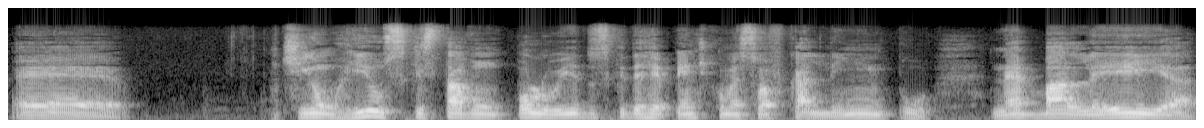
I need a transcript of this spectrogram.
é, tinham rios que estavam poluídos que de repente começou a ficar limpo, né? Baleia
